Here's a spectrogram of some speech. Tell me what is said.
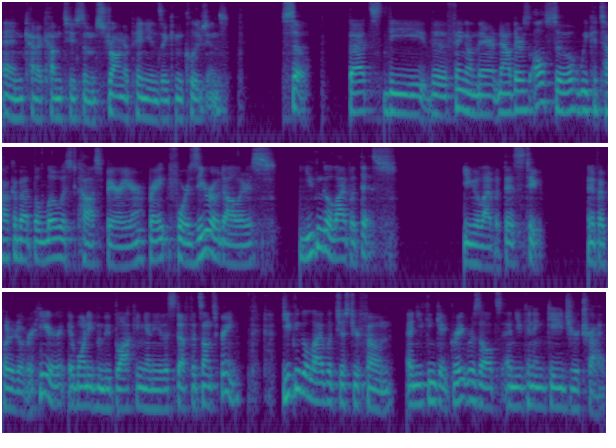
and kind of come to some strong opinions and conclusions. So that's the the thing on there. Now there's also we could talk about the lowest cost barrier, right? For zero dollars, you can go live with this. You can go live with this too. And if I put it over here, it won't even be blocking any of the stuff that's on screen. You can go live with just your phone and you can get great results and you can engage your tribe.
